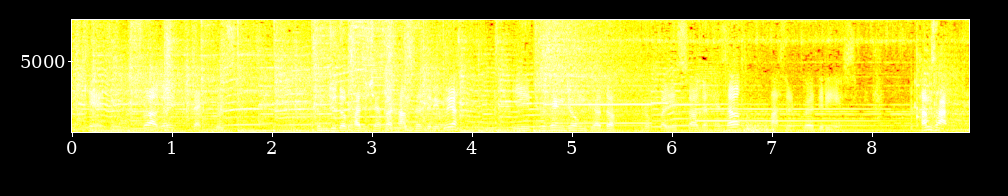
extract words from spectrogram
이렇게 지금 수확을 기다리고 있습니다. 금주도 봐주셔서 감사드리고요. 이 조생종 벼도 하루빨리 수확을 해서 맛을 보여드리겠습니다. 감사합니다.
